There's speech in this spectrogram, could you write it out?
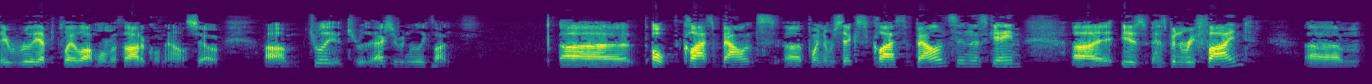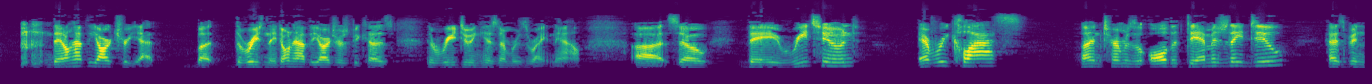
They really have to play a lot more methodical now. So, um, it's really, it's really actually been really fun. Uh, oh, class balance, uh, point number six, class balance in this game, uh, is, has been refined. Um, they don't have the archer yet, but the reason they don't have the archer is because they're redoing his numbers right now. Uh, so they retuned every class, uh, in terms of all the damage they do, has been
